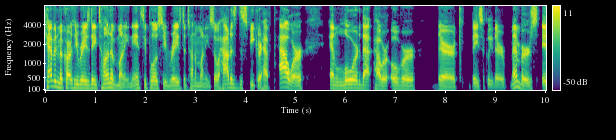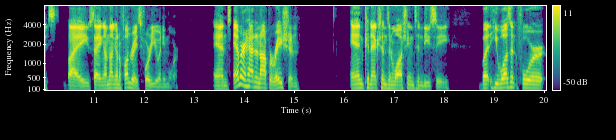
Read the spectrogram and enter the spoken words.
Kevin McCarthy raised a ton of money. Nancy Pelosi raised a ton of money. So how does the speaker have power and lord that power over their basically their members? It's by saying I'm not going to fundraise for you anymore. And Emmer had an operation and connections in Washington D.C., but he wasn't for.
